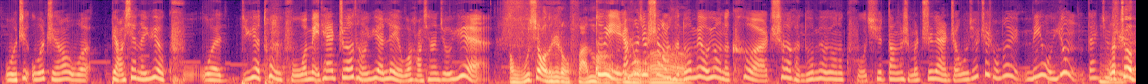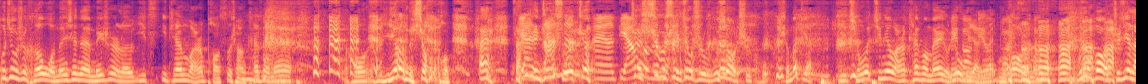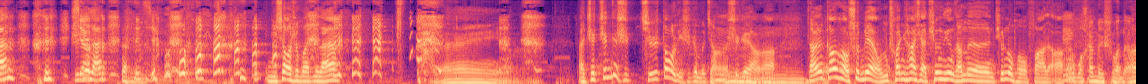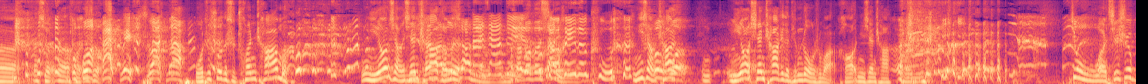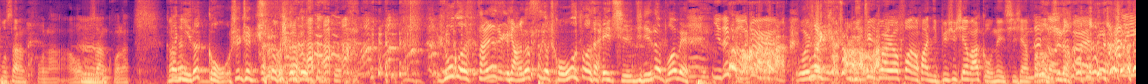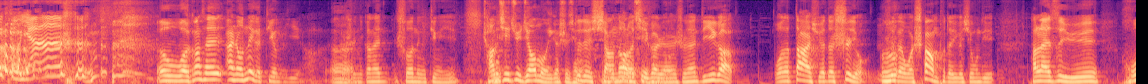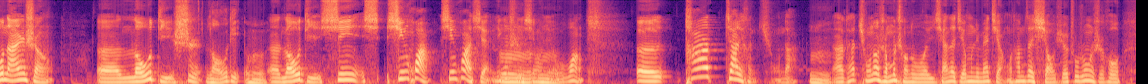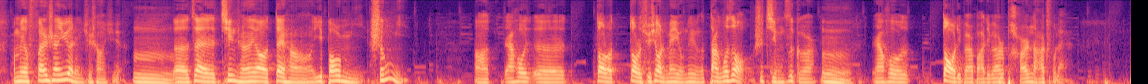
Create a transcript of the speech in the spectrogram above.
我这我只要我表现的越苦，我越痛苦，我每天折腾越累，我好像就越啊，无效的这种繁忙，对，然后就上了很多啊没有用的课，吃了很多没有用的苦，去当什么志愿者。我觉得这种东西没有用，但就是那这不就是和我们现在没事了，一一天晚上跑四场开放麦，然后一样的效果？哎，咱认真说，这哎呀点这是不是就是无效吃苦？什么点？你请问今天晚上开放麦有六个演员，名你报了吗？不用报，直接来，直接来。你笑什么？你来啊！哎呀。哎，这真的是，其实道理是这么讲的，是这样啊。咱刚好顺便我们穿插一下，听听咱们听众朋友发的啊。哎我还没说呢，呃，那行，那好，我还没说呢。我这说的是穿插嘛。你要想先插咱们，大家对小黑的苦，你想插，你你要先插这个听众是吧？好，你先插。就我其实不算苦了啊，我不算苦了。刚才但你的狗是真吃了很多苦。如果咱养的四个宠物坐在一起，你的博美 你的狗这儿，我说你这段要放的话，你必须先把狗那期先放。狗这儿咂了一口延安。呃，我刚才按照那个定义啊，嗯就是你刚才说的那个定义，长期聚焦某一个事情，对对，想到了几个人。首先第一个，我的大学的室友嗯是在我上铺的一个兄弟，他来自于湖南省，呃，娄底市。娄底，嗯呃，娄底新新新化新化县，应该是新化县，嗯嗯我忘了。呃，他家里很穷的，嗯啊，他穷到什么程度？我以前在节目里面讲过，他们在小学、初中的时候，他们要翻山越岭去上学。嗯呃，在清晨要带上一包米生米，啊，然后呃，到了到了学校里面有那个大锅灶，是井字格，嗯然后到里边把里边的盘拿出来，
